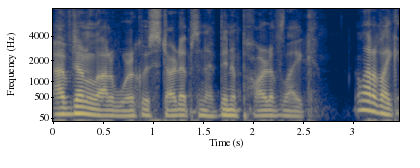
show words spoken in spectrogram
I've done a lot of work with startups, and I've been a part of like a lot of like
